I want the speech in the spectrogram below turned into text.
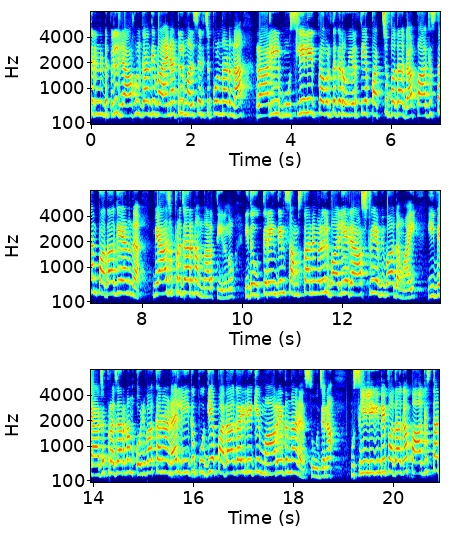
തിരഞ്ഞെടുപ്പിൽ രാഹുൽ ഗാന്ധി വയനാട്ടിൽ മത്സരിച്ചപ്പോൾ നടന്ന റാലിയിൽ മുസ്ലിം ലീഗ് പ്രവർത്തകർ ഉയർത്തിയ പച്ച പതാക പാകിസ്ഥാൻ പതാകയാണെന്ന് വ്യാജ പ്രചാരണം നടത്തിയിരുന്നു. ഇത് ഉത്തരേന്ത്യൻ സംസ്ഥാനങ്ങളിൽ വലിയ രാഷ്ട്രീയ വിവാദമായി. ഈ വ്യാജ പ്രചാരണം ഒഴിവാക്കാനാണ് ലീഗ് പുതിയ പതാകയിലേക്ക് മാറിയതെന്നാണ് സൂചന. മുസ്ലിം ലീഗിന്റെ പതാക പാകിസ്ഥാൻ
